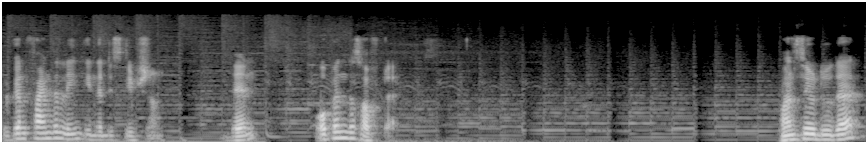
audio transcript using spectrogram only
You can find the link in the description. Then open the software. Once you do that,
